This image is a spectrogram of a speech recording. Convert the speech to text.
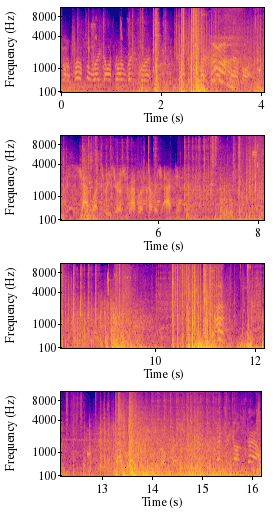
Got a personal radar drone ready for escort. Counter UAV on standby. This is Jaguar 3-0, scrambler coverage active. This is Jaguar 3-0, personal... Sentry guns down.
